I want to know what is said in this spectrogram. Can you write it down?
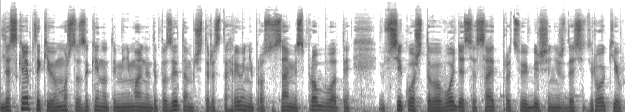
Для скептиків ви можете закинути мінімальний депозит там 400 гривень і просто самі спробувати. Всі кошти виводяться, сайт працює більше ніж 10 років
